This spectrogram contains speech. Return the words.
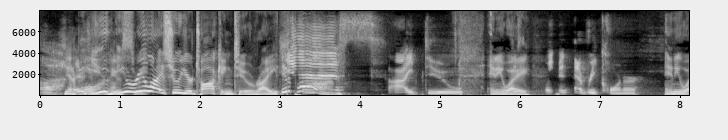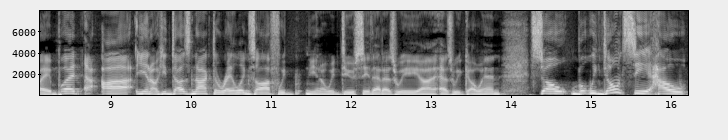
Uh, He had a there's- You. He you realize who you're talking to, right? He had a pull. Yes, I do. Anyway, In every corner. Anyway, but uh, you know he does knock the railings off. We you know we do see that as we uh, as we go in. So, but we don't see how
